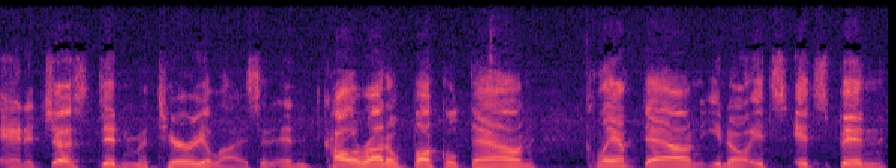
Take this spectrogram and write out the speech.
and it just didn't materialize. And, and Colorado buckled down, clamped down. You know, it's it's been,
